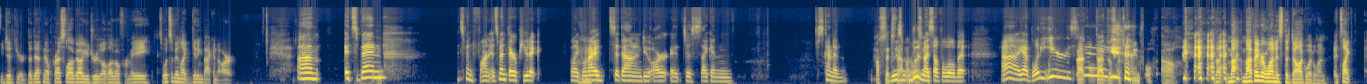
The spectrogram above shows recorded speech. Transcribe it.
You did your the Death Knell Press logo. You drew a logo for me. So what's it been like getting back into art? um, it's been, it's been fun. It's been therapeutic. Like when Mhm. I sit down and do art, it just I can just kind of How sick's lose that? lose myself a little bit. Ah, yeah, bloody ears. That that just looks painful. Oh, The, my my favorite one is the dogwood one. It's like I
